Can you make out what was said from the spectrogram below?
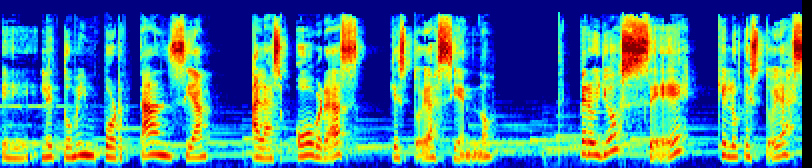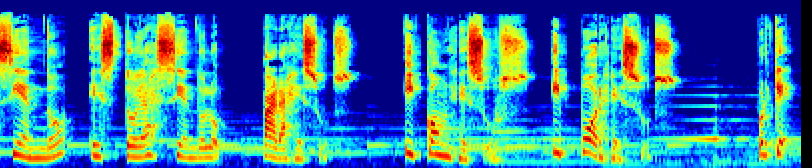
eh, le tome importancia a las obras que estoy haciendo. Pero yo sé que lo que estoy haciendo, estoy haciéndolo para Jesús y con Jesús y por Jesús. Porque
